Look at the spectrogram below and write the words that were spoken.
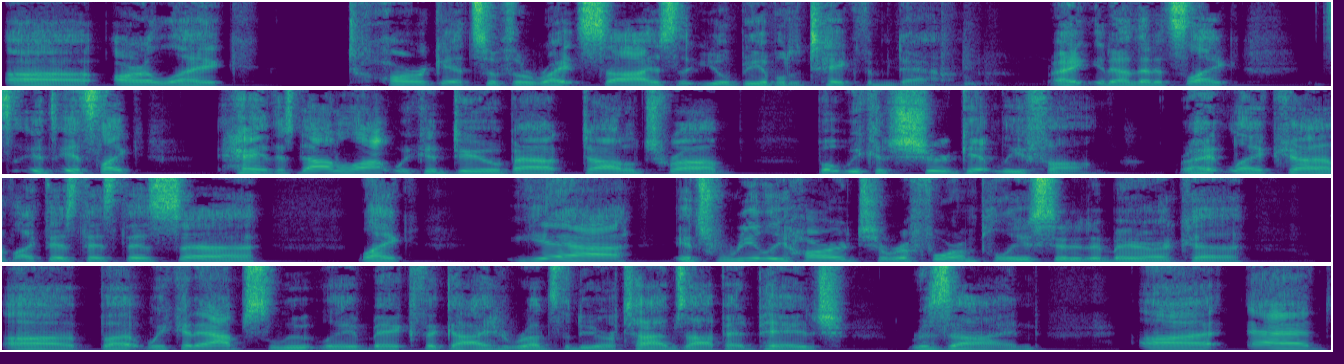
uh, are like targets of the right size that you'll be able to take them down right? You know that it's like it's, it's, it's like hey there's not a lot we could do about donald trump but we could sure get Lee Fang right? Like uh, like there's this this uh, like yeah, it's really hard to reform policing in America, uh, but we could absolutely make the guy who runs the New York Times op-ed page resign. Uh, and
